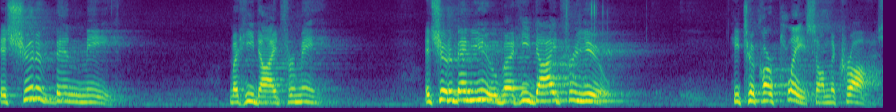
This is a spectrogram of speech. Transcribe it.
It should have been me, but He died for me. It should have been you, but He died for you. He took our place on the cross.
